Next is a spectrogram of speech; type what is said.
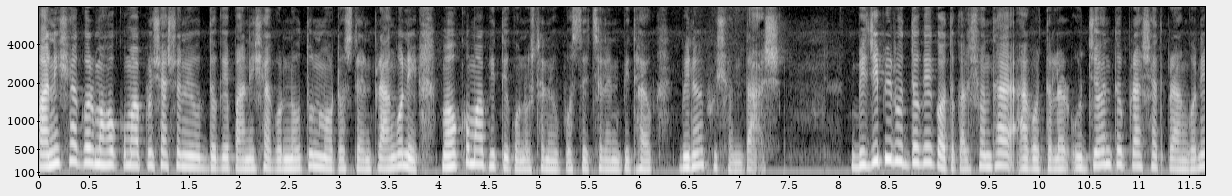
পানিসাগর মহকুমা প্রশাসনের উদ্যোগে পানিসাগর নতুন মোটর স্ট্যান্ড প্রাঙ্গণে মহকুমা ভিত্তিক অনুষ্ঠানে উপস্থিত ছিলেন বিধায়ক বিনয়ভূষণ দাস। বিজেপির উদ্যোগে গতকাল সন্ধ্যায় আগরতলার উজ্জয়ন্ত প্রাসাদ প্রাঙ্গণে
